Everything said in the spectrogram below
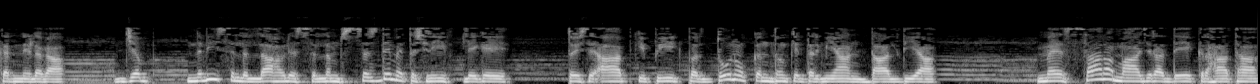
کرنے لگا۔ جب نبی صلی اللہ علیہ وسلم سجدے میں تشریف لے گئے تو اسے آپ کی پیٹ پر دونوں کندھوں کے درمیان ڈال دیا۔ میں سارا ماجرا دیکھ رہا تھا،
